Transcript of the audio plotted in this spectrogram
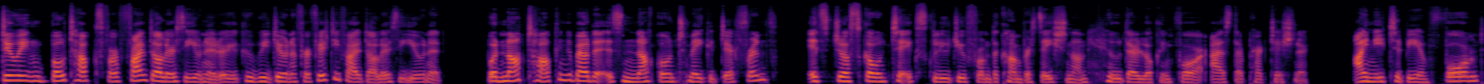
doing Botox for $5 a unit, or you could be doing it for $55 a unit, but not talking about it is not going to make a difference. It's just going to exclude you from the conversation on who they're looking for as their practitioner. I need to be informed.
